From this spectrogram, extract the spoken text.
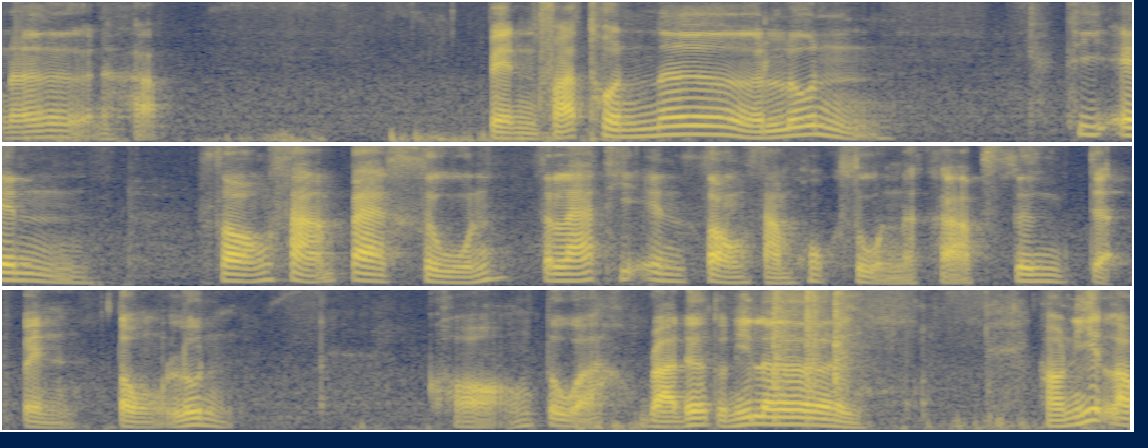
เนอร์นะครับ เป็นฟาโทเนอร์รุ่น TN 2380 TN 2360นะครับ ซึ่งจะเป็นตรงรุ่นของตัว Brother ตัวนี้เลย คราวนี้เรา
